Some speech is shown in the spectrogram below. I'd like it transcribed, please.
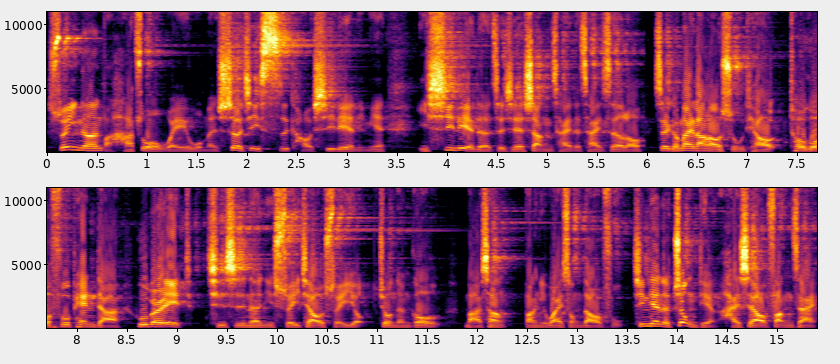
所以呢，把它作为我们设计思考系列里面一系列的这些上菜的菜色喽。这个麦当劳薯条透过 Food Panda、Uber Eat，其实呢，你随叫随有就能够马上帮你外送到府。今天的重点还是要放在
